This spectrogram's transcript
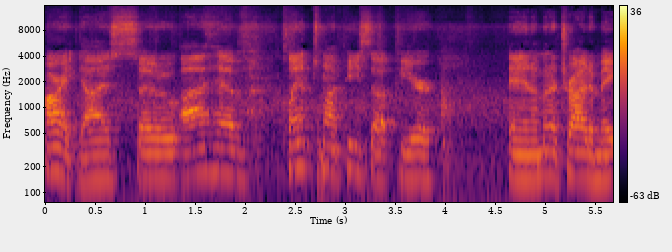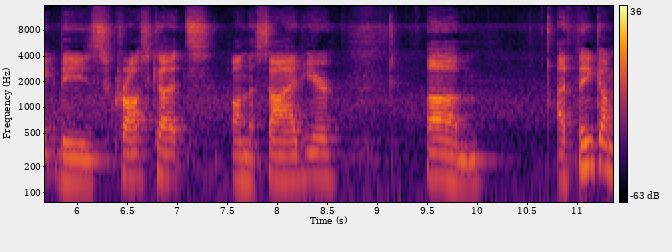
Alright guys, so I have clamped my piece up here and I'm to try to make these cross cuts on the side here. Um, I think I'm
